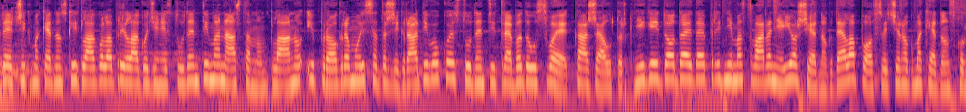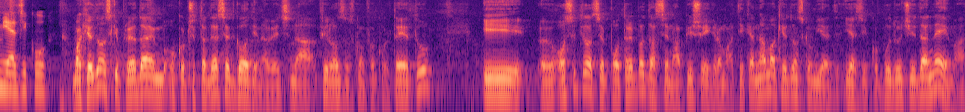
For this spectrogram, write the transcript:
Rečnik makedonskih glagola prilagođen je studentima, nastavnom planu i programu i sadrži gradivo koje studenti treba da usvoje, kaže autor knjige i dodaje da je pred njima stvaranje još jednog dela posvećenog makedonskom jeziku. Makedonski predajem oko 40 godina već na filozofskom fakultetu i e, osetila se potreba da se napiše i gramatika na makedonskom jeziku, budući da nema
